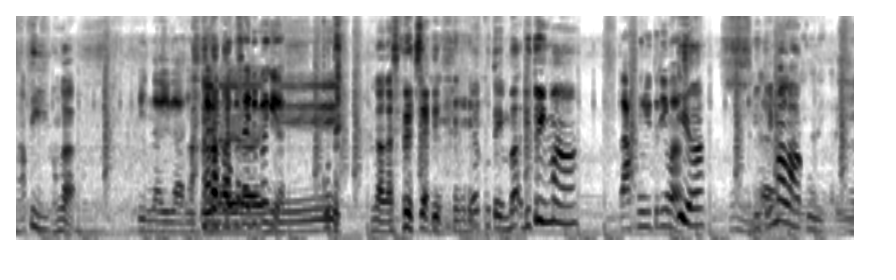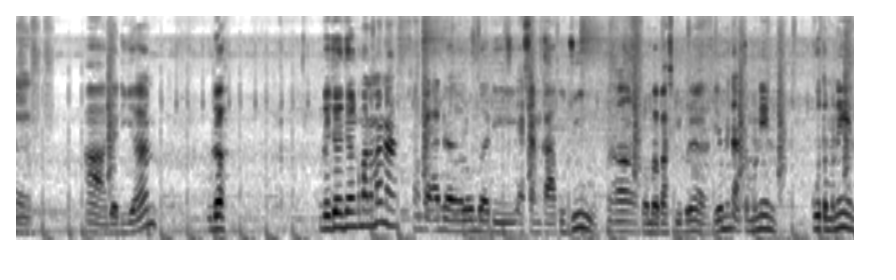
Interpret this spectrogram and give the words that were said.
Mati. Oh enggak. Innalillahi. Sekarang tak bisa hidup lagi ya? Enggak enggak serius ya ya aku tembak diterima. Langsung diterima? Iya. Hmm, diterima lah aku. ngeri ah jadian. Udah. Udah jalan-jalan ke mana-mana. Sampai ada lomba di SMK 7 Heeh. lomba paskibra. Dia minta temenin ku temenin.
